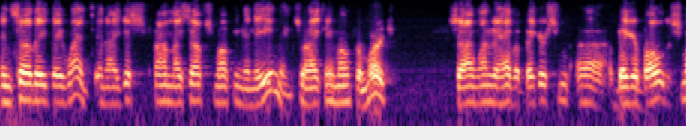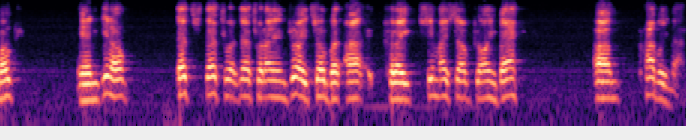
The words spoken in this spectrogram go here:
and so they they went, and I just found myself smoking in the evenings when I came home from work. So I wanted to have a bigger uh, a bigger bowl to smoke, and you know that's that's what that's what I enjoyed. So, but uh, could I see myself going back? Um, probably not,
